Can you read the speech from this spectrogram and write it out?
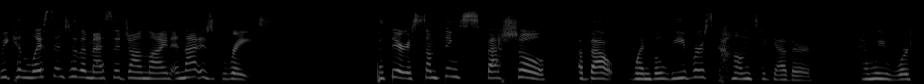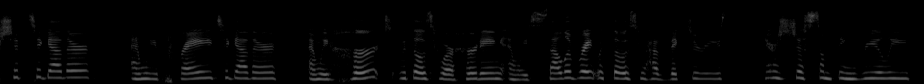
we can listen to the message online, and that is great. But there is something special about when believers come together and we worship together and we pray together and we hurt with those who are hurting and we celebrate with those who have victories. There's just something really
